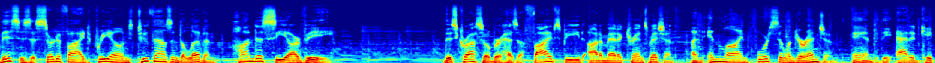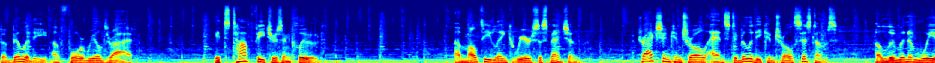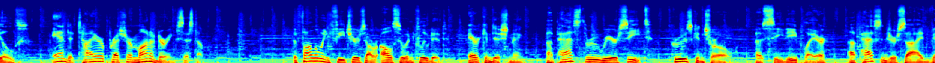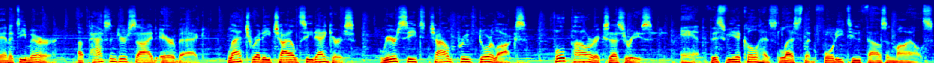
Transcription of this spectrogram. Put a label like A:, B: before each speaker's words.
A: This is a certified pre-owned 2011 Honda CRV. This crossover has a 5-speed automatic transmission, an inline 4-cylinder engine, and the added capability of 4-wheel drive. Its top features include a multi-link rear suspension, traction control and stability control systems, aluminum wheels, and a tire pressure monitoring system. The following features are also included. Air conditioning, a pass-through rear seat, cruise control, a CD player, a passenger side vanity mirror, a passenger side airbag, latch-ready child seat anchors, rear seat child-proof door locks, full power accessories, and this vehicle has less than 42,000 miles.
